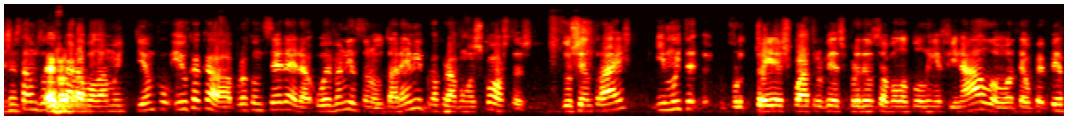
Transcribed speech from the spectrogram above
já estávamos a É tocar a bola há muito tempo e o que acabava por acontecer era o Evanilson ou o Taremi procuravam as costas dos centrais e muita, por três, quatro vezes perdeu-se a bola pela linha final ou até o PP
